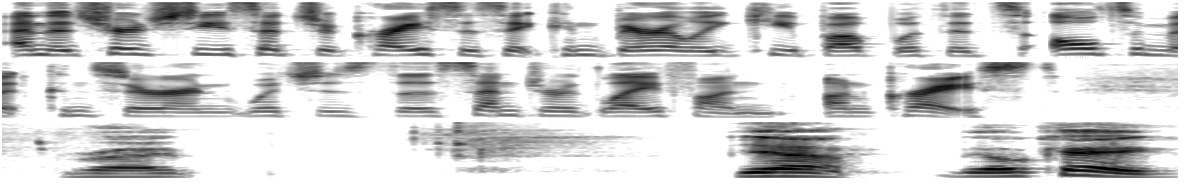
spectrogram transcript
and the church sees such a crisis it can barely keep up with its ultimate concern, which is the centered life on on Christ. Right. Yeah. Okay.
